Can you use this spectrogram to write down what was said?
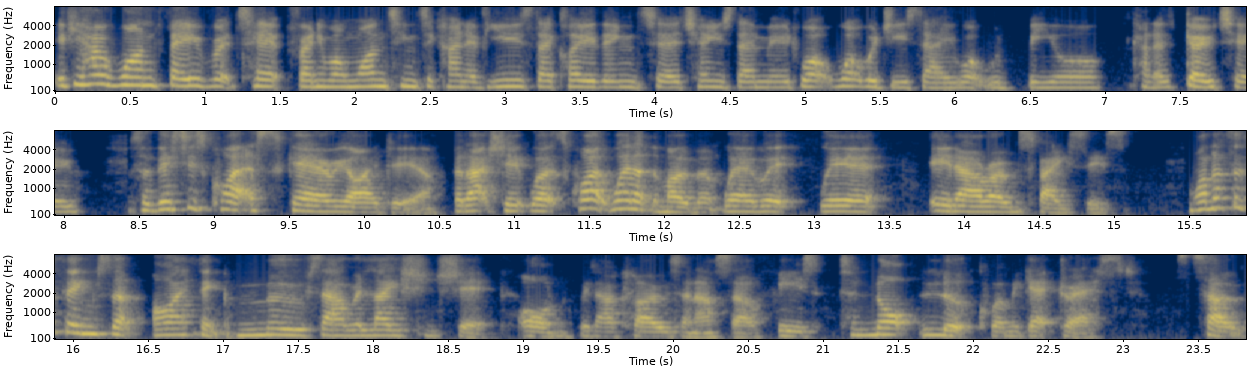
If you have one favorite tip for anyone wanting to kind of use their clothing to change their mood, what what would you say? What would be your kind of go to? So this is quite a scary idea, but actually it works quite well at the moment where we're we're in our own spaces. One of the things that I think moves our relationship on with our clothes and ourselves is to not look when we get dressed. So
